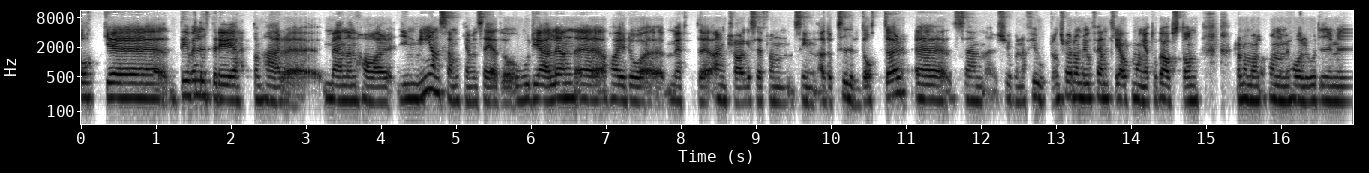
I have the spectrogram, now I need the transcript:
Och eh, det är väl lite det de här eh, männen har gemensamt kan man säga. Då. Woody Allen eh, har ju då eh, mött eh, anklagelser från sin adoptivdotter eh, sedan 2014 tror jag de blev offentliga och många tog avstånd från honom, i Hollywood i och med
